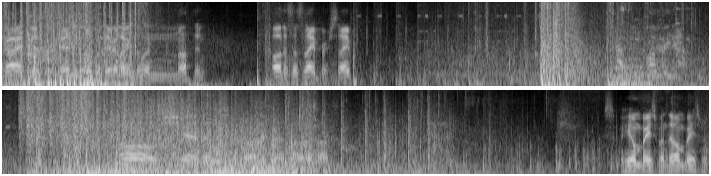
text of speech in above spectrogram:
That guy just standing over there like doing nothing. Oh, that's a sniper. Sniper. Oh shit, that was another guy in the other house. He on basement, they're on basement.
